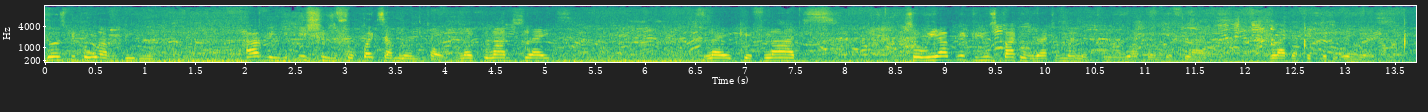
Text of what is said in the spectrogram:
those people who have been having issues for quite some long time, like landslides, like uh, floods. So we agreed to use part of that money to work on the flood, flood affected areas.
